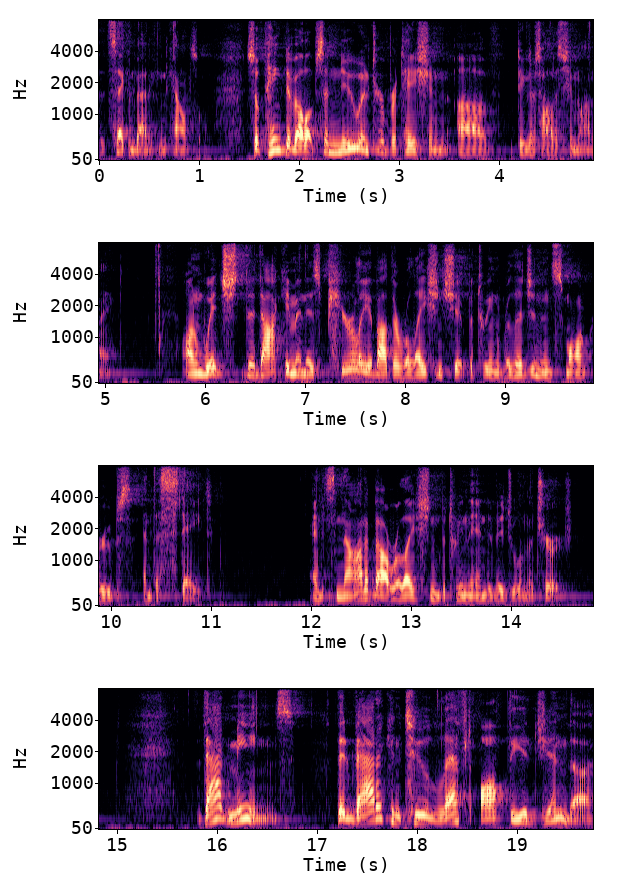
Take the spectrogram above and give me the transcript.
the Second Vatican Council? So Pink develops a new interpretation of Dignitatis Humanae, on which the document is purely about the relationship between religion and small groups and the state. And it's not about relation between the individual and the church. That means that Vatican II left off the agenda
